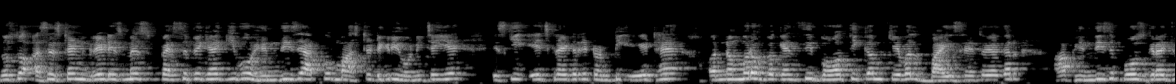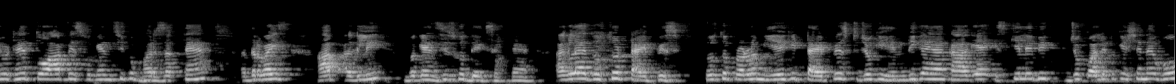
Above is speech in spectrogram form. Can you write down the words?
दोस्तों असिस्टेंट ग्रेड इसमें स्पेसिफिक है कि वो हिंदी से आपको मास्टर डिग्री होनी चाहिए। इसकी एज क्राइटेरिया 28 है और नंबर ऑफ़ वैकेंसी बहुत ही कम, केवल 22 है। तो अगर आप हिंदी से पोस्ट ग्रेजुएट हैं तो आप इस वैकेंसी को भर सकते हैं। अदरवाइज़ आप अगली वैकेंसीज को देख सकते हैं। अगला है दोस्तों टाइपिस्ट दोस्तों प्रॉब्लम ये है कि टाइपिस्ट जो कि हिंदी का यहाँ कहा गया है इसके लिए भी जो क्वालिफिकेशन है वो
